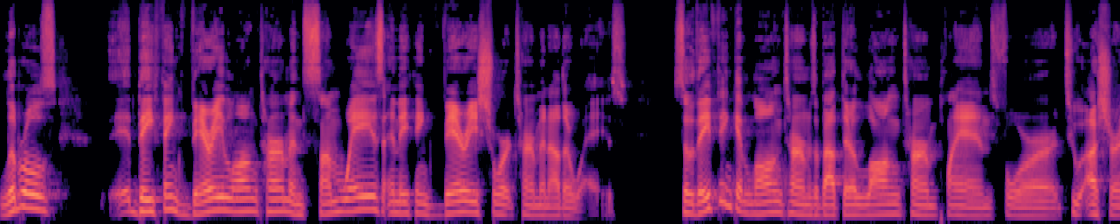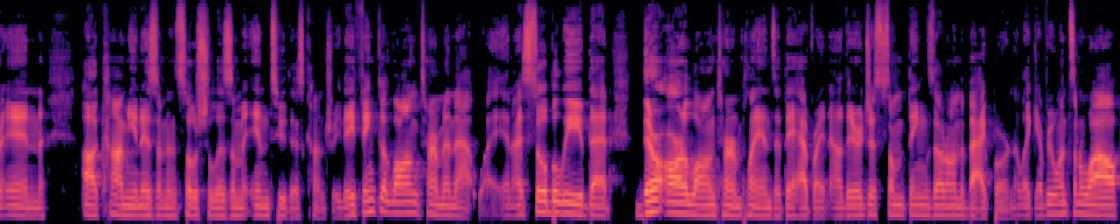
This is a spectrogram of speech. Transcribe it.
liberals they think very long term in some ways and they think very short term in other ways. So they think in long terms about their long term plans for to usher in uh, communism and socialism into this country. They think long term in that way, and I still believe that there are long term plans that they have right now. There are just some things that are on the back burner. Like every once in a while,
